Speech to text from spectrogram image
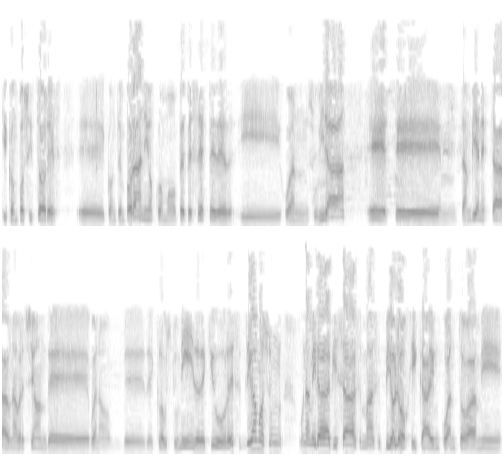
y compositores eh, contemporáneos como Pepe Céspedes y Juan Subirá. Este, también está una versión de, bueno, de, de Close to Me, de The Cure. Es, digamos, un, una mirada quizás más biológica en cuanto a mi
